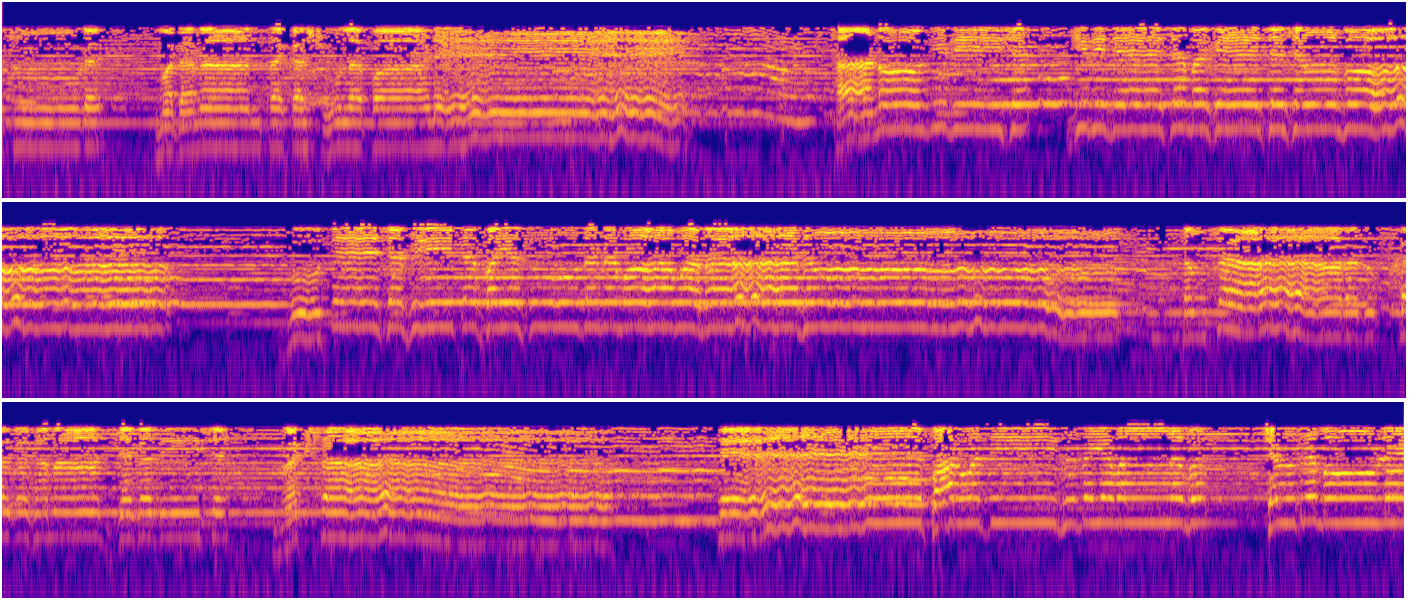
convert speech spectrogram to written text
चूड मदनान्तकशूलपाणे। स्थाणो गिरीश गिरिदेश महेश शम्भो। भूतेश भीतभयसू जगदीश रक्षा हे पार्वती हृदयवल्लभ चन्द्रमौळे।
